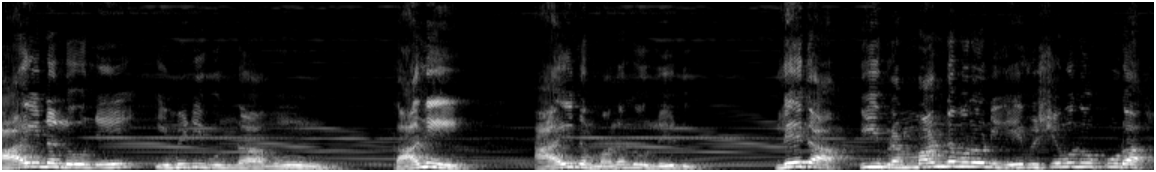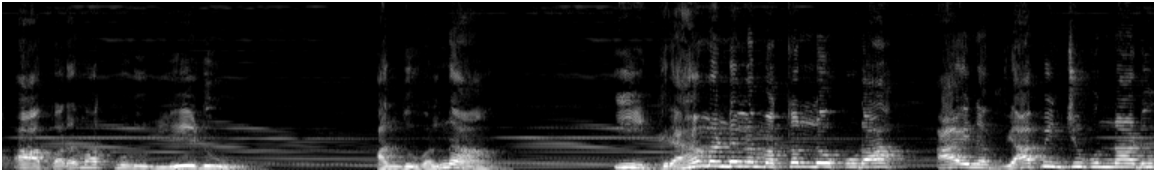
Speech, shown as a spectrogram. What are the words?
ఆయనలోనే ఇమిడి ఉన్నాము. కానీ ఆయన మనలో లేడు. లేదా ఈ బ్రహ్మాండములోని ఏ విషయములో కూడా ఆ పరమాత్ముడు లేడు. అందువలన ఈ గ్రహమండలం మొత్తంలో కూడా ఆయన వ్యాపించి ఉన్నాడు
